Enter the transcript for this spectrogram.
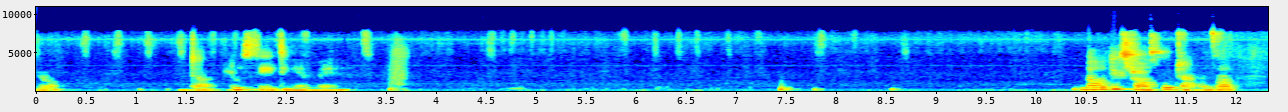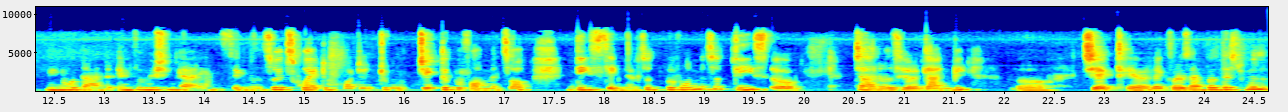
Your WCDMA now these transport channels are we know that the information carrying signals so it's quite important to check the performance of these signals so the performance of these uh, channels here can be uh, checked here. Like for example this will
